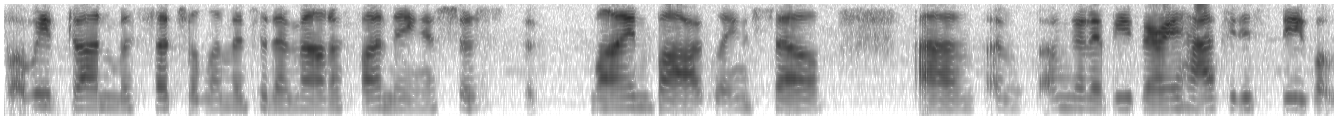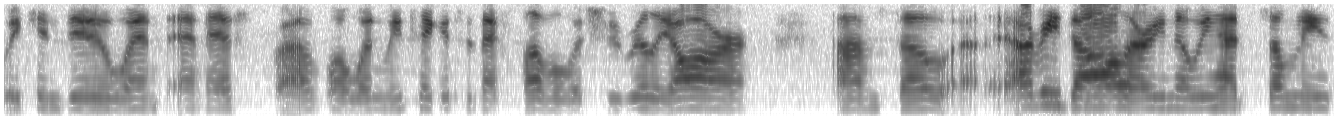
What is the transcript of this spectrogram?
what we've done with such a limited amount of funding is just mind-boggling. So um, I'm, I'm going to be very happy to see what we can do when and if uh, well when we take it to the next level, which we really are. Um, so uh, every dollar, you know, we had so many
